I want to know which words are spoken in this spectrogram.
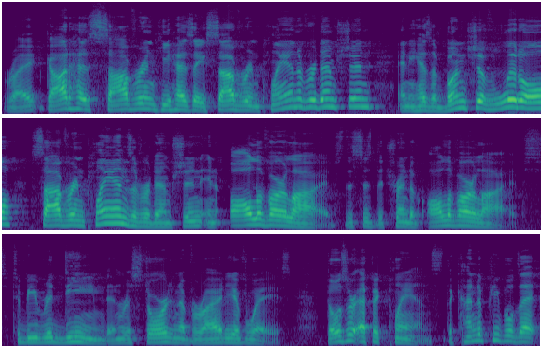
right? God has sovereign, He has a sovereign plan of redemption, and He has a bunch of little sovereign plans of redemption in all of our lives. This is the trend of all of our lives to be redeemed and restored in a variety of ways. Those are epic plans. The kind of people that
